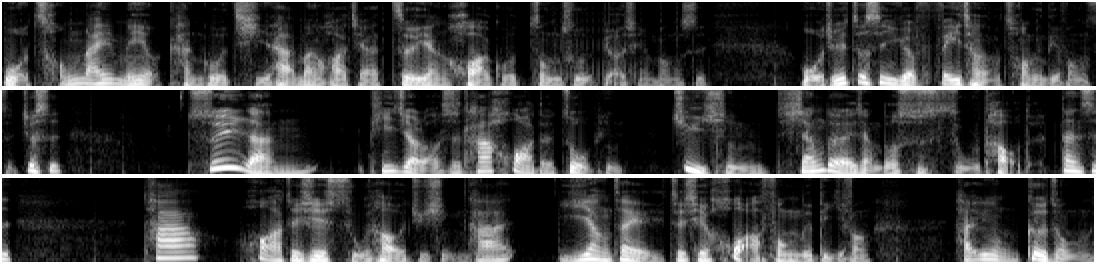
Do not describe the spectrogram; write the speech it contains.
我从来没有看过其他漫画家这样画过中出的表现方式，我觉得这是一个非常有创意的方式。就是虽然皮角老师他画的作品剧情相对来讲都是俗套的，但是他画这些俗套的剧情，他一样在这些画风的地方，他用各种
